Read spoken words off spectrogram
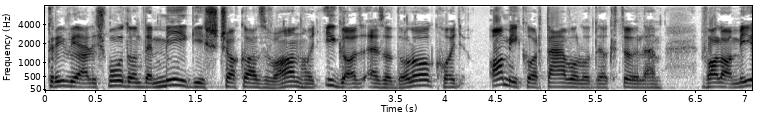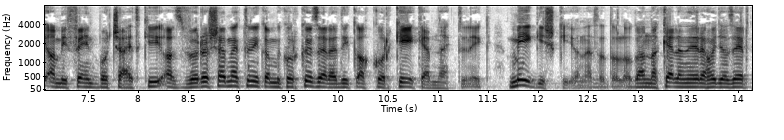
triviális módon, de mégiscsak az van, hogy igaz ez a dolog, hogy amikor távolodik tőlem valami, ami fényt bocsájt ki, az vörösebbnek tűnik, amikor közeledik, akkor kékebbnek tűnik. Mégis kijön ez a dolog. Annak ellenére, hogy azért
